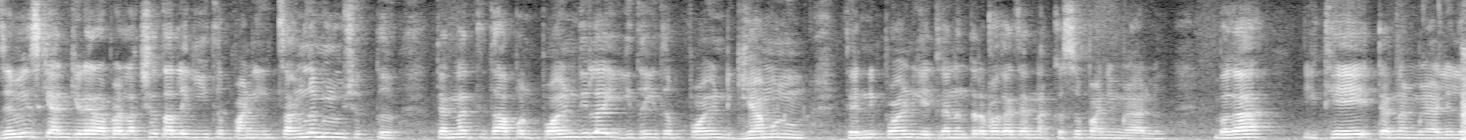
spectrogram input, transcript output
जमीन स्कॅन केल्यावर आपल्याला लक्षात आलं की इथं पाणी चांगलं मिळू शकतं. त्यांना तिथं आपण पॉईंट दिला इथं इथं पॉईंट घ्या म्हणून. त्यांनी पॉईंट घेतल्यानंतर बघा त्यांना कसं पाणी मिळालं. बघा इथे त्यांना मिळालेलं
